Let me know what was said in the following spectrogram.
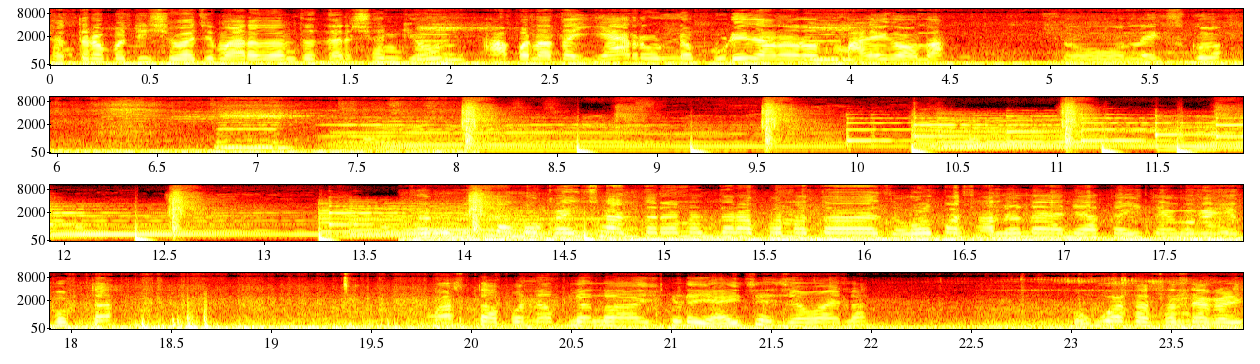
छत्रपती शिवाजी महाराजांचं दर्शन घेऊन आपण आता या रोडनं पुढे जाणार आहोत माळेगावला. सो लेट्स गो तर मित्रांनो काहीच्या अंतरानंतर आपण आता जवळपास आलेलो आहे आणि आता इथे बघा हे बघता. मस्त आपण आपल्याला इकडे यायचं आहे जेवायला. बघू आता संध्याकाळी.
